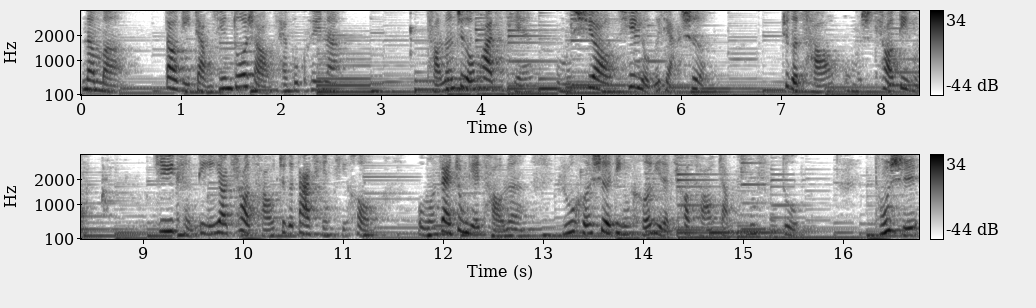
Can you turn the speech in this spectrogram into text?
那么到底涨薪多少才不亏呢？讨论这个话题前，我们需要先有个假设：这个槽我们是跳定了。基于肯定要跳槽这个大前提后。我们再重点讨论如何设定合理的跳槽涨薪幅度。同时，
